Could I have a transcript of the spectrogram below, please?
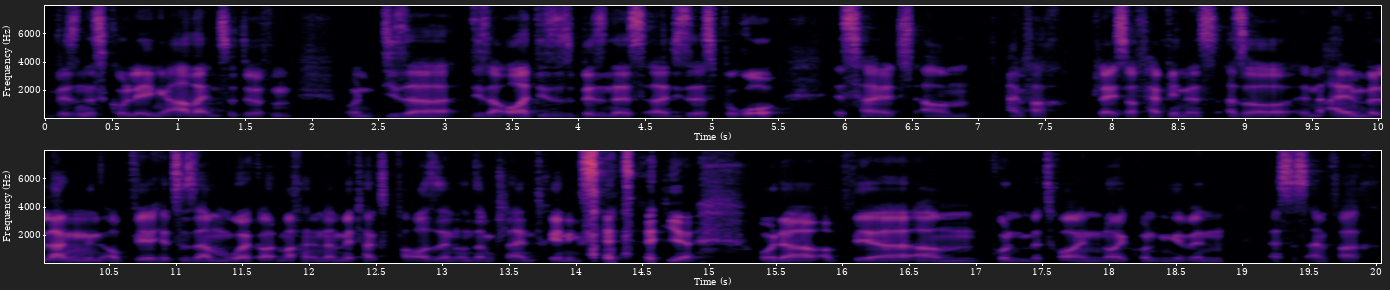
Business-Kollegen arbeiten zu dürfen. Und dieser, dieser Ort, dieses Business, äh, dieses Büro ist halt ähm, einfach Place of Happiness. Also in allen Belangen, ob wir hier zusammen Workout machen in der Mittagspause in unserem kleinen Trainingscenter hier oder ob wir ähm, Kunden betreuen, Neukunden gewinnen. Es ist einfach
